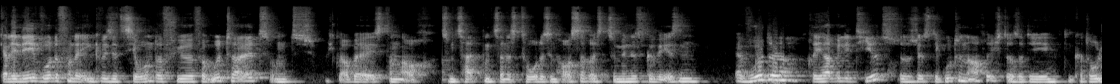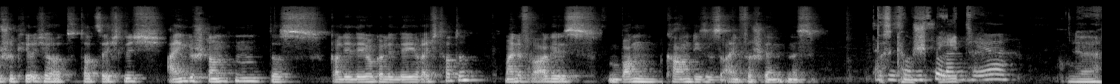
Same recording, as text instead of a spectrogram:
Galilei wurde von der Inquisition dafür verurteilt und ich glaube, er ist dann auch zum Zeitpunkt seines Todes in Hausarrest zumindest gewesen. Er wurde rehabilitiert, das ist jetzt die gute Nachricht. Also die, die katholische Kirche hat tatsächlich eingestanden, dass Galileo Galilei recht hatte. Meine Frage ist, wann kam dieses Einverständnis? Das, das kam spät. So ja,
